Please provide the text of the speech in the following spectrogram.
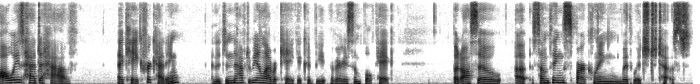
always had to have a cake for cutting, and it didn't have to be an elaborate cake. It could be a very simple cake, but also uh, something sparkling with which to toast.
